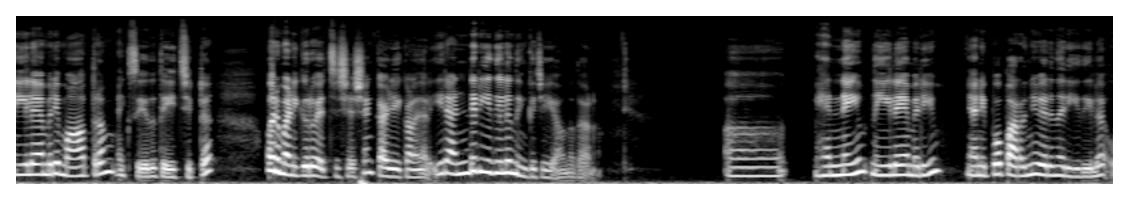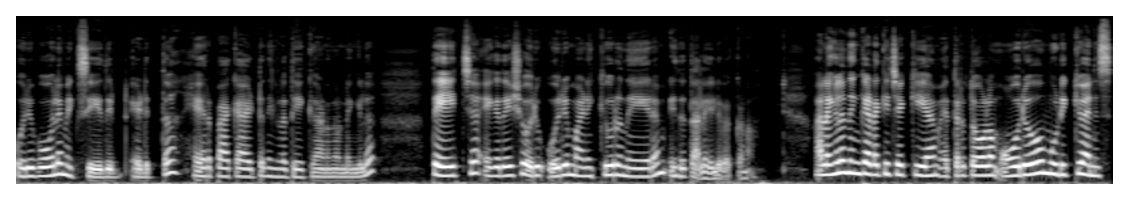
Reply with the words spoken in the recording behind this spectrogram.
നീലേമരി മാത്രം മിക്സ് ചെയ്ത് തേച്ചിട്ട് ഒരു മണിക്കൂർ വെച്ച ശേഷം കഴുകി കളഞ്ഞാൽ ഈ രണ്ട് രീതിയിൽ നിങ്ങൾക്ക് ചെയ്യാവുന്നതാണ്. ഹെന്നയും നീലേമരിയും ഞാനിപ്പോൾ പറഞ്ഞു വരുന്ന രീതിയിൽ ഒരുപോലെ മിക്സ് ചെയ്ത് എടുത്ത് ഹെയർ പാക്കായിട്ട് നിങ്ങൾ തേക്കുകയാണെന്നുണ്ടെങ്കിൽ തേച്ച് ഏകദേശം ഒരു ഒരു മണിക്കൂർ നേരം ഇത് തലയിൽ വെക്കണം. അല്ലെങ്കിൽ നിങ്ങൾക്ക് ഇടയ്ക്ക് ചെക്ക് ചെയ്യാം. എത്രത്തോളം ഓരോ മുടിക്കും അനുസ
